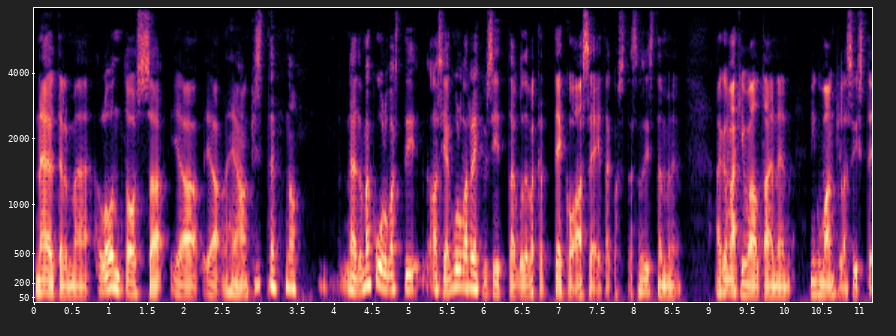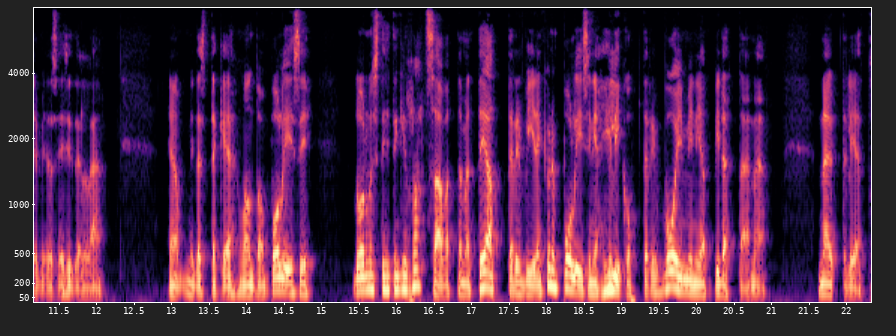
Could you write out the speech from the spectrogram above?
näytelmää Lontoossa ja, ja he hankkivat sitten no, näytelmään kuuluvasti asian kuuluva rekvisiittaa, kuten vaikka tekoaseita, koska tässä on siis tämmöinen aika väkivaltainen niin kuin vankilasysteemi, se esitellään. Ja mitä se tekee Lontoon poliisi? Luonnollisesti tietenkin ratsaavat tämän teatterin 50 poliisin ja helikopterin voimin ja pidättää nämä näyttelijät.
